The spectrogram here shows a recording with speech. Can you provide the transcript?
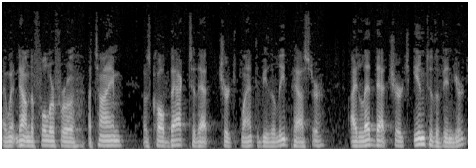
I went down to Fuller for a, a time. I was called back to that church plant to be the lead pastor. I led that church into the vineyard.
